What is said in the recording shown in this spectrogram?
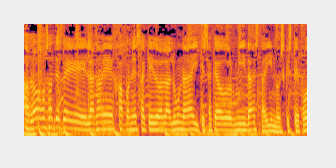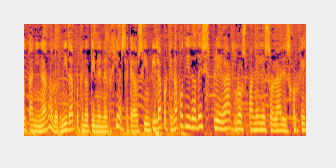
Hablábamos antes de la nave japonesa que ha ido a la luna y que se ha quedado dormida. Está ahí, no es que esté rota ni nada, dormida porque no tiene energía. Se ha quedado sin pila porque no ha podido desplegar los paneles solares. Jorge,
